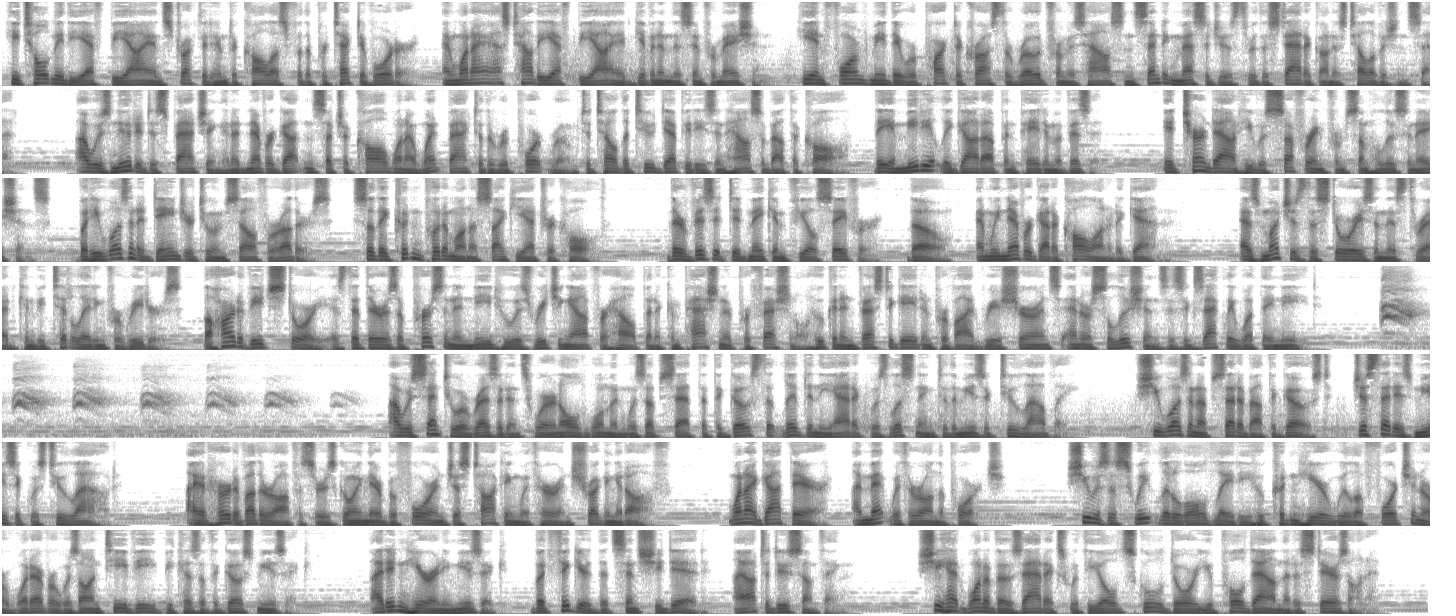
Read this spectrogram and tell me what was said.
He told me the FBI instructed him to call us for the protective order, and when I asked how the FBI had given him this information, he informed me they were parked across the road from his house and sending messages through the static on his television set. I was new to dispatching and had never gotten such a call when I went back to the report room to tell the two deputies in house about the call. They immediately got up and paid him a visit. It turned out he was suffering from some hallucinations, but he wasn't a danger to himself or others, so they couldn't put him on a psychiatric hold. Their visit did make him feel safer, though, and we never got a call on it again. As much as the stories in this thread can be titillating for readers, the heart of each story is that there is a person in need who is reaching out for help and a compassionate professional who can investigate and provide reassurance and or solutions is exactly what they need. I was sent to a residence where an old woman was upset that the ghost that lived in the attic was listening to the music too loudly. She wasn't upset about the ghost, just that his music was too loud. I had heard of other officers going there before and just talking with her and shrugging it off. When I got there, I met with her on the porch. She was a sweet little old lady who couldn't hear Wheel of Fortune or whatever was on TV because of the ghost music. I didn't hear any music, but figured that since she did, I ought to do something. She had one of those attics with the old school door you pull down that has stairs on it.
